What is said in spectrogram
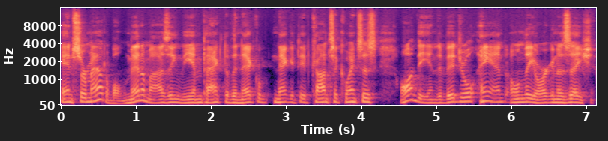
and surmountable, minimizing the impact of the neg- negative consequences on the individual and on the organization.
